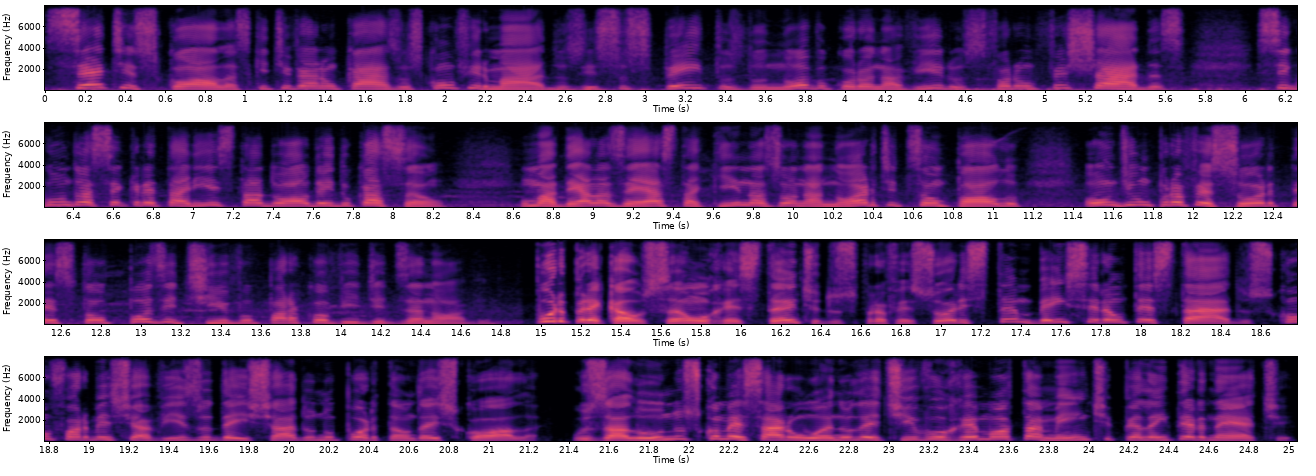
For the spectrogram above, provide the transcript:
Sete escolas que tiveram casos confirmados e suspeitos do novo coronavírus foram fechadas, segundo a Secretaria Estadual da Educação. Uma delas é esta aqui na zona norte de São Paulo, onde um professor testou positivo para a Covid-19. Por precaução, o restante dos professores também serão testados, conforme este aviso deixado no portão da escola. Os alunos começaram o ano letivo remotamente pela internet.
